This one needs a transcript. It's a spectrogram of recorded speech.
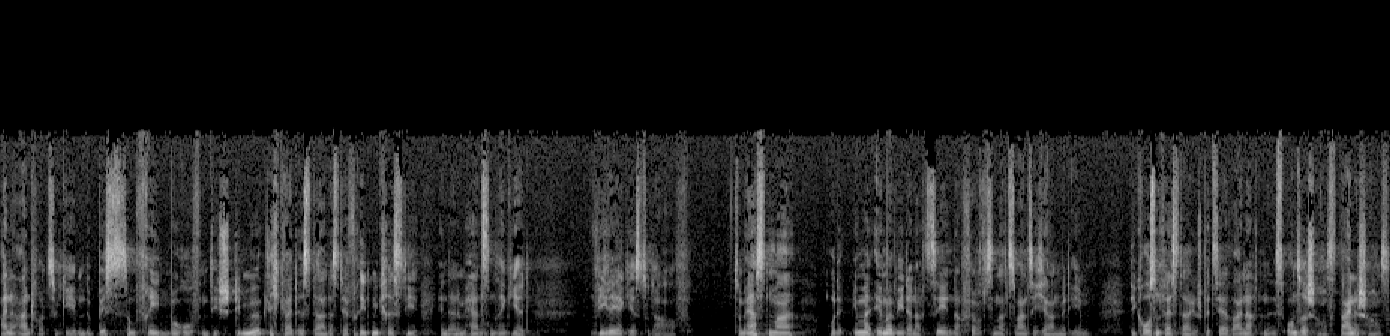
eine Antwort zu geben. Du bist zum Frieden berufen. Die, die Möglichkeit ist da, dass der Frieden Christi in deinem Herzen regiert. Wie reagierst du darauf? Zum ersten Mal oder immer, immer wieder nach 10, nach 15, nach 20 Jahren mit ihm? Die großen Festtage, speziell Weihnachten, ist unsere Chance, deine Chance,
